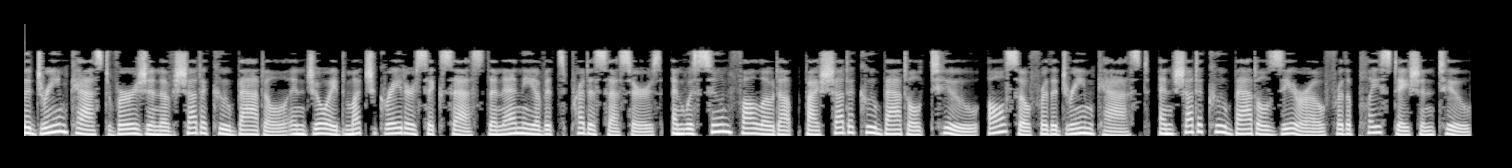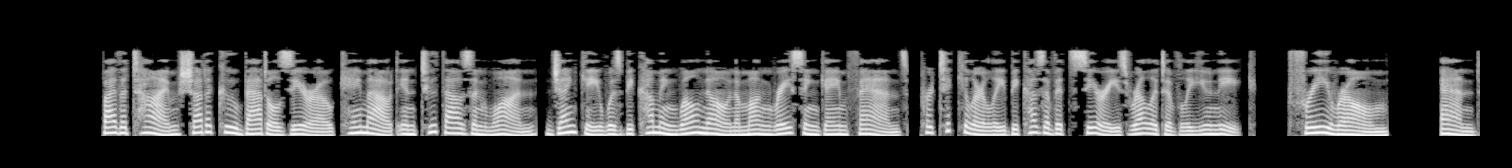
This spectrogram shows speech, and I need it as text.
The Dreamcast version of Shutoko Battle enjoyed much greater success than any of its predecessors, and was soon followed up by Shutoko Battle 2, also for the Dreamcast, and Shutoko Battle Zero for the PlayStation 2. By the time Shutoko Battle Zero came out in 2001, Genki was becoming well known among racing game fans, particularly because of its series' relatively unique, free roam, and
